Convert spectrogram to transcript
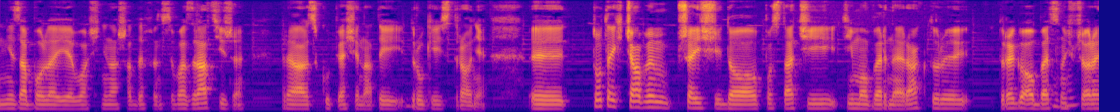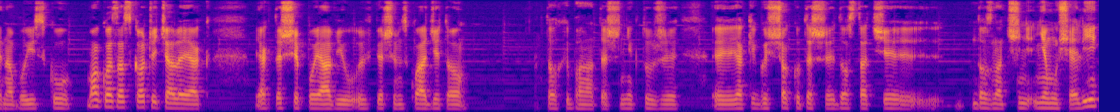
nie zaboleje właśnie nasza defensywa z racji, że Real skupia się na tej drugiej stronie. Tutaj chciałbym przejść do postaci Timo Wernera, który, którego obecność mhm. wczoraj na boisku mogła zaskoczyć, ale jak, jak też się pojawił w pierwszym składzie, to, to chyba też niektórzy y, jakiegoś szoku też dostać, y, doznać nie musieli.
